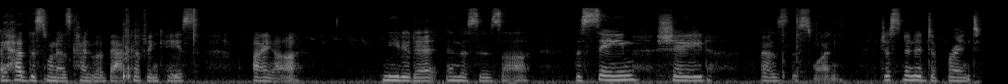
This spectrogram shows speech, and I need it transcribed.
I had this one as kind of a backup in case I uh, needed it. And this is uh, the same shade as this one, just in a different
